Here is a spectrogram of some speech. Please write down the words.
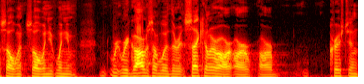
So when, so when you, when you, regardless of whether it's secular or, or, or Christian,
